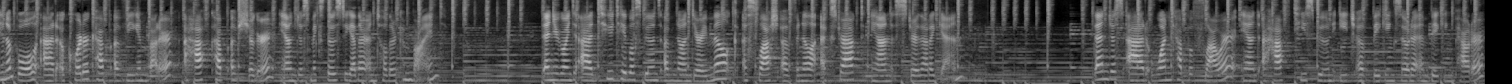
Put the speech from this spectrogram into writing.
In a bowl, add a quarter cup of vegan butter, a half cup of sugar, and just mix those together until they're combined. Then you're going to add two tablespoons of non-dairy milk, a splash of vanilla extract, and stir that again. Then just add one cup of flour and a half teaspoon each of baking soda and baking powder.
